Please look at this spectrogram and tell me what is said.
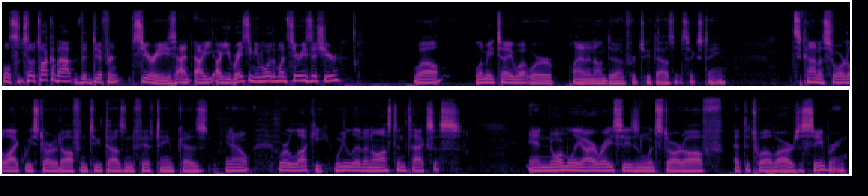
Well, so, so, talk about the different series. Are you, are you racing in more than one series this year? Well, let me tell you what we're planning on doing for 2016. It's kind of sort of like we started off in 2015 because, you know, we're lucky. We live in Austin, Texas. And normally our race season would start off at the 12 hours of Sebring.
